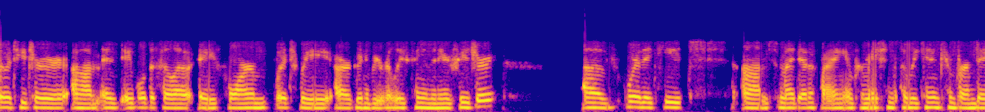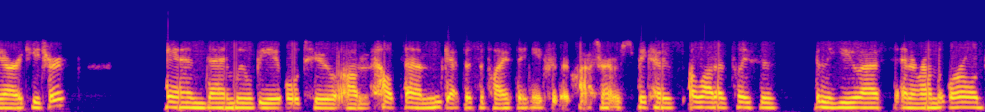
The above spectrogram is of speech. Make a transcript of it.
So a teacher um, is able to fill out a form, which we are going to be releasing in the near future, of where they teach um, some identifying information so we can confirm they are a teacher and then we'll be able to um, help them get the supplies they need for their classrooms because a lot of places in the U.S. and around the world,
